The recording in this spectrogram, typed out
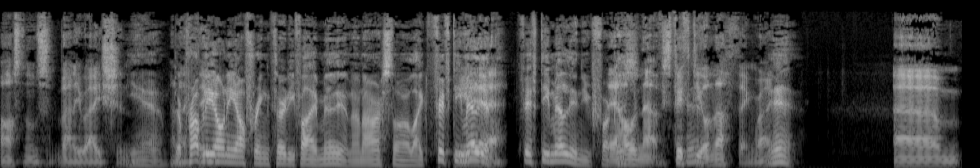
Arsenal's valuation. Yeah, they're probably think only offering 35 million, and Arsenal are like 50 million. Yeah. 50 million, you fuckers. They're holding out. It's 50 Yeah. or nothing, right? Yeah. Um,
